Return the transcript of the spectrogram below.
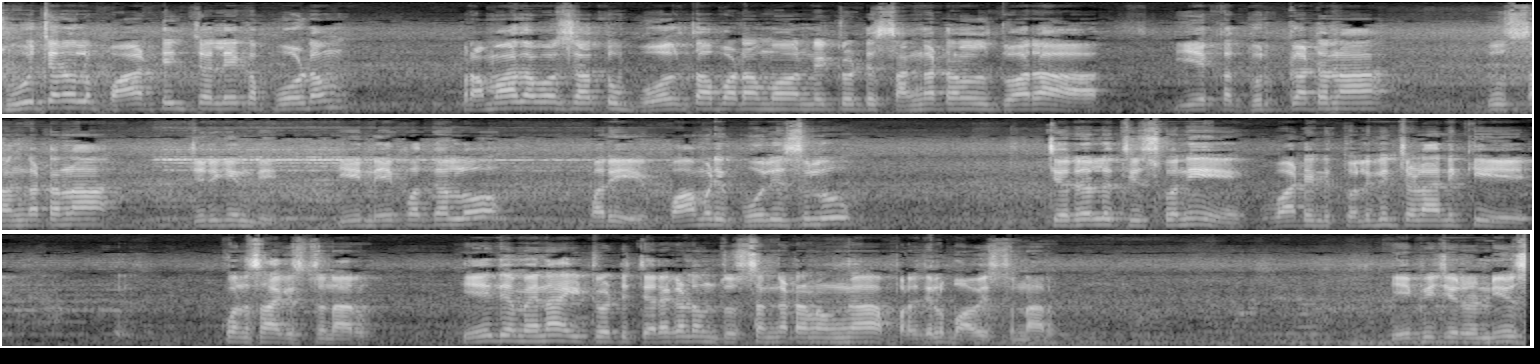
సూచనలు పాటించలేకపోవడం ప్రమాదవశాత్తు బోల్తాపడం అనేటువంటి సంఘటనల ద్వారా ఈ యొక్క దుర్ఘటన దుస్సంఘటన జరిగింది. ఈ నేపథ్యంలో మరి పామిడి పోలీసులు చర్యలు తీసుకొని వాటిని తొలగించడానికి కొనసాగిస్తున్నారు. ఏదేమైనా ఇటువంటి జరగడం దుస్సంఘటనంగా ప్రజలు భావిస్తున్నారు. ఏపీ జీరో న్యూస్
